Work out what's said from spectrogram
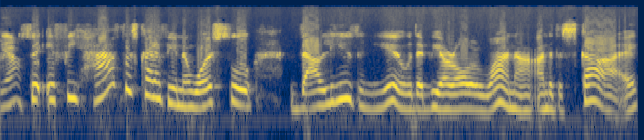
Yeah. So if we have this kind of universal values in you that we are all one uh, under the sky,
